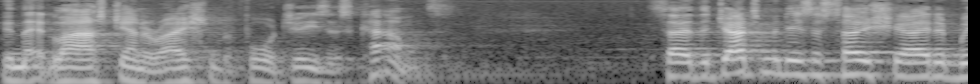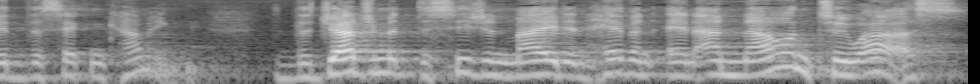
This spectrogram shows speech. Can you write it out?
in that last generation before Jesus comes. So the judgment is associated with the second coming. The judgment decision made in heaven and unknown to us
